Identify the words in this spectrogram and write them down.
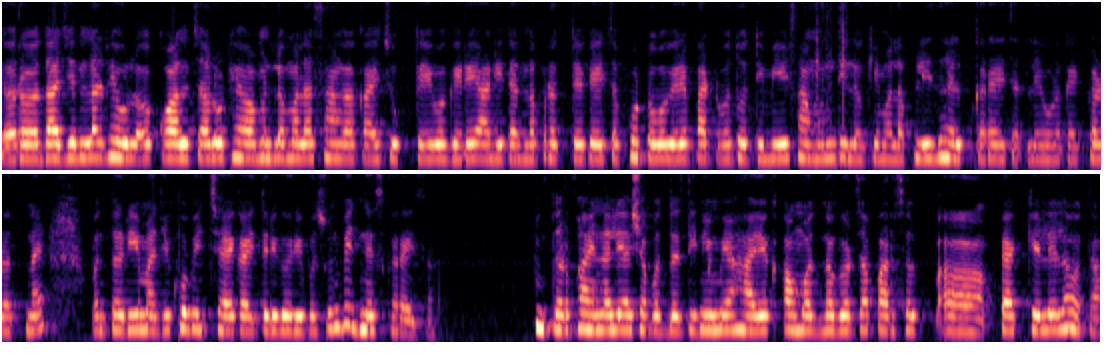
तर दाजींना ठेवलं कॉल चालू ठेवा म्हटलं मला सांगा काय चुकते वगैरे. आणि त्यांना प्रत्येक याचा फोटो वगैरे पाठवत होते. मी सांगून दिलं की मला प्लीज हेल्प करा याच्यातलं एवढं काही कळत नाही. पण तरी माझी खूप इच्छा आहे काहीतरी घरी बसून बिझनेस करायचा. तर फायनली अशा पद्धतीने मी हा एक अहमदनगरचा पार्सल पॅक केलेला होता.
